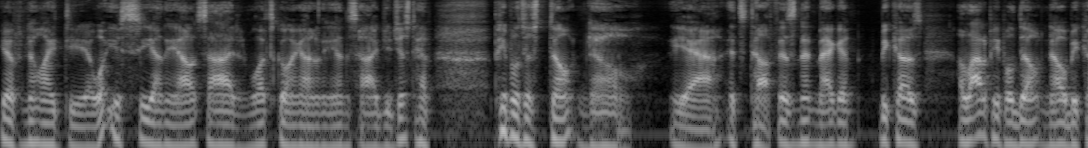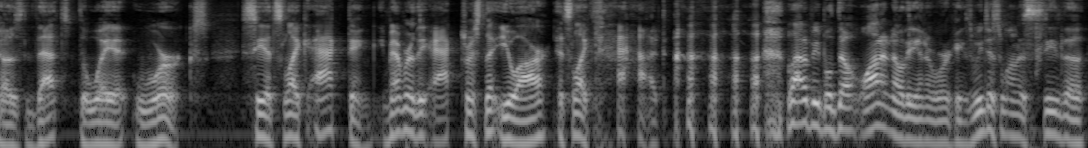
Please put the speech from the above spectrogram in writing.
You have no idea what you see on the outside and what's going on on the inside. You just have, people just don't know yeah, it's tough, isn't it, Meghan? Because a lot of people don't know because that's the way it works. See, it's like acting. Remember the actress that you are? It's like that. a lot of people don't want to know the inner workings. We just want to see the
